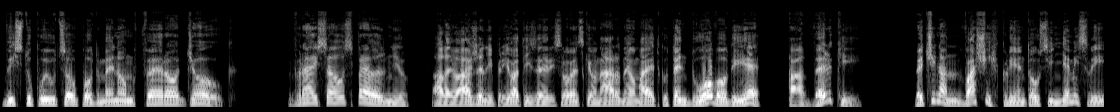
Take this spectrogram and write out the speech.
vystupujúcou pod menom Fero Joke. Vraj sa ospravedlnil, ale vážení privatizéri slovenského národného majetku, ten dôvod je a veľký. Väčšina vašich klientov si nemyslí,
